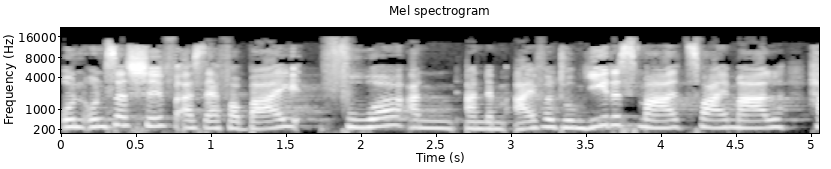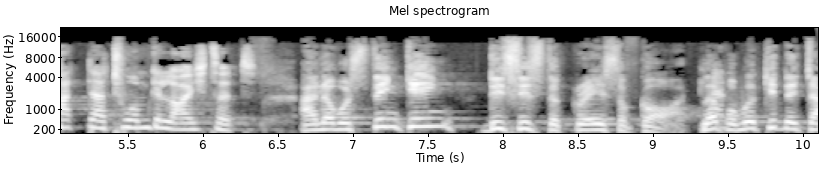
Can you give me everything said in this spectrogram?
Und unser Schiff, als er vorbeifuhr an, an dem Eiffelturm, jedes Mal, zweimal hat der Turm geleuchtet. and I was thinking this is the grace of God และผมก็คิดในใจ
